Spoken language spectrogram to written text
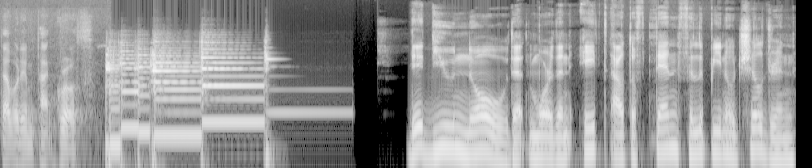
that would impact growth. Did you know that more than 8 out of 10 Filipino children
